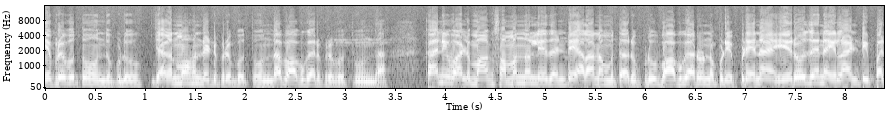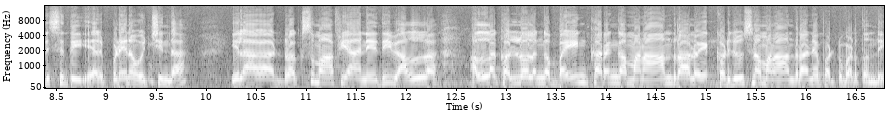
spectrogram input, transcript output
ఏ ప్రభుత్వం ఉంది ఇప్పుడు? జగన్మోహన్ రెడ్డి ప్రభుత్వం ఉందా? బాబు గారి ప్రభుత్వం ఉందా? కానీ వాళ్ళు మాకు సంబంధం లేదంటే ఎలా నమ్ముతారు ఇప్పుడు? బాబు గారు ఉన్నప్పుడు ఎప్పుడైనా ఏ రోజైనా ఇలాంటి పరిస్థితి ఎప్పుడైనా వచ్చిందా? ఇలా డ్రగ్స్ మాఫియా అనేది అల్ల అల్ల కల్లోలంగా భయంకరంగా మన ఆంధ్రాలో ఎక్కడ చూసినా మన ఆంధ్రానే పట్టుబడుతుంది.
